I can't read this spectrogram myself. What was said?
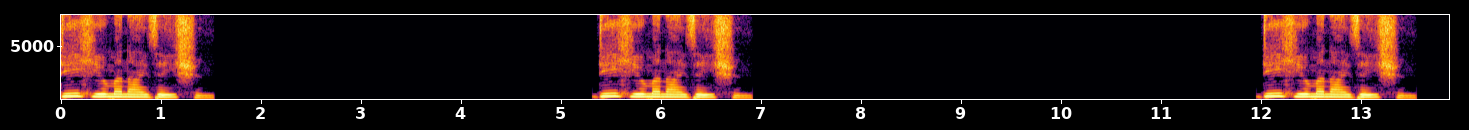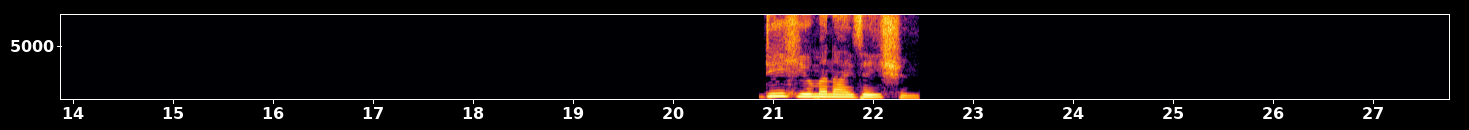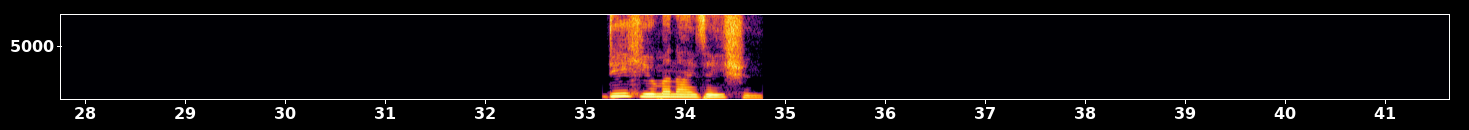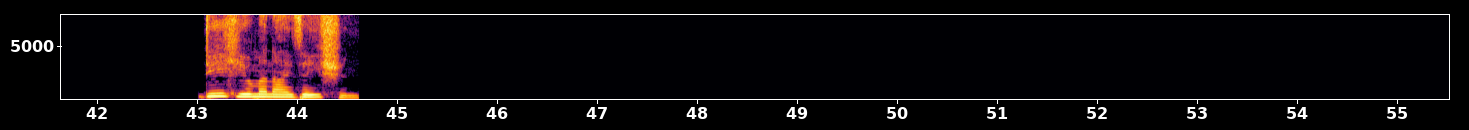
dehumanization. Dehumanization. Dehumanization. Dehumanization dehumanization. Dehumanization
